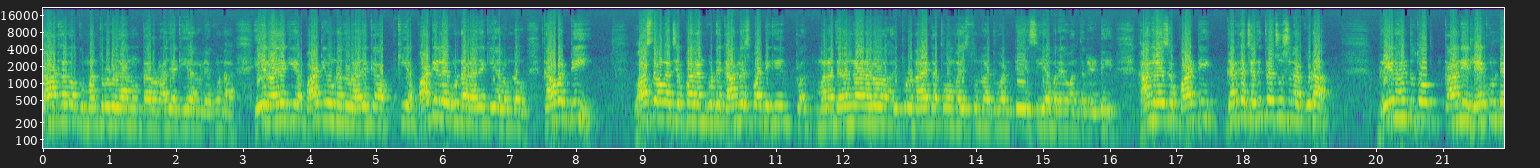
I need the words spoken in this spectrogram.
శాఖలోకి మంత్రులుగాను ఉంటారు. రాజకీయాలు లేకుండా ఏ రాజకీయ పార్టీ ఉండదు రాజకీయ పార్టీ లేకుండా రాజకీయాలు ఉండవు. కాబట్టి వాస్తవంగా చెప్పాలనుకుంటే కాంగ్రెస్ పార్టీకి మన తెలంగాణలో ఇప్పుడు నాయకత్వం వహిస్తున్నటువంటి CM Revanth Reddy Congress party గనక చరిత్ర చూసినా కూడా గ్రీన్ హంట్తో కానీ లేకుంటే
